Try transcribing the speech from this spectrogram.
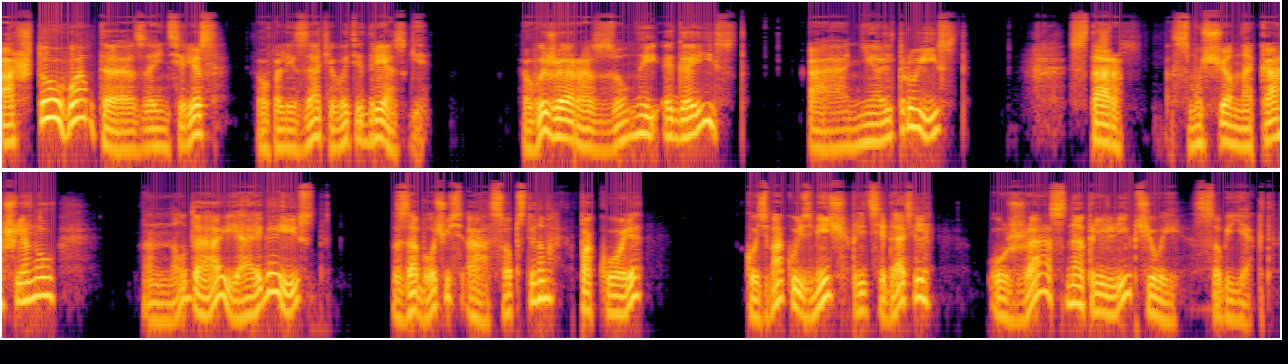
а что вам-то за интерес влезать в эти дрязги? Вы же разумный эгоист, а не альтруист. Стар смущенно кашлянул, ну да, я эгоист. Забочусь о собственном покое. Кузьма Кузьмич, председатель, ужасно прилипчивый субъект.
